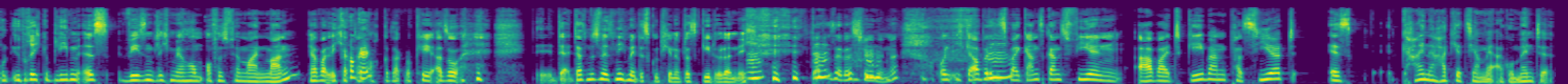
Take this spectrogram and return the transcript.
Und übrig geblieben ist wesentlich mehr Homeoffice für meinen Mann. Ja, weil ich habe okay. dann auch gesagt, okay, also das müssen wir jetzt nicht mehr diskutieren, ob das geht oder nicht. Mhm. Das ist ja das Schöne. Ne? Und ich glaube, das ist mhm. bei ganz, ganz vielen Arbeitgebern passiert. Es keiner hat jetzt ja mehr Argumente.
